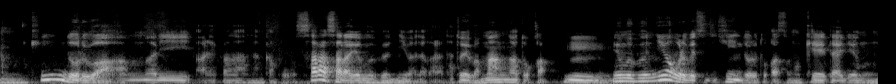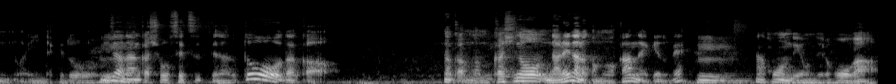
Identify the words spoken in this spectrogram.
うん、Kindle はあんまり、あれかな、なんかこう、さらさら読む分には、だから、例えば漫画とか、うん。読む分には俺別に Kindle とかその携帯で読むのはいいんだけど、うんいざなんか小説ってなると、なんか、なんかまあ昔の慣れなのかもわかんないけどね、うん。本で読んでる方が、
